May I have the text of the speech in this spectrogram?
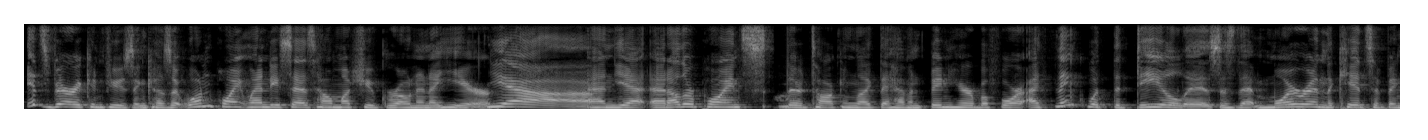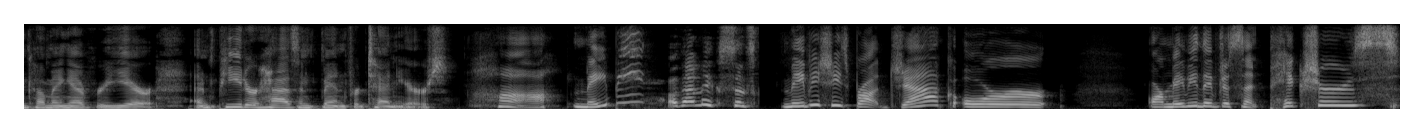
It's very confusing because at one point, Wendy says how much you've grown in a year. Yeah. And yet, at other points, they're talking like they haven't been here before. I think what the deal is is that Moira and the kids have been coming every year, and Peter hasn't been for 10 years. Huh. Maybe? Oh, that makes sense. Maybe she's brought Jack or or maybe they've just sent pictures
